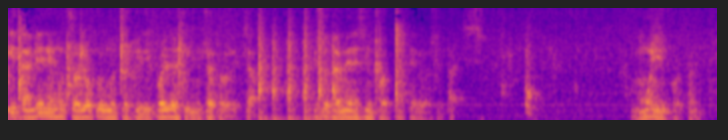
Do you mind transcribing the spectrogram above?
Y también hay muchos locos y muchos gilipollas y mucho aprovechado. Eso también es importante que lo sepáis. Muy importante.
